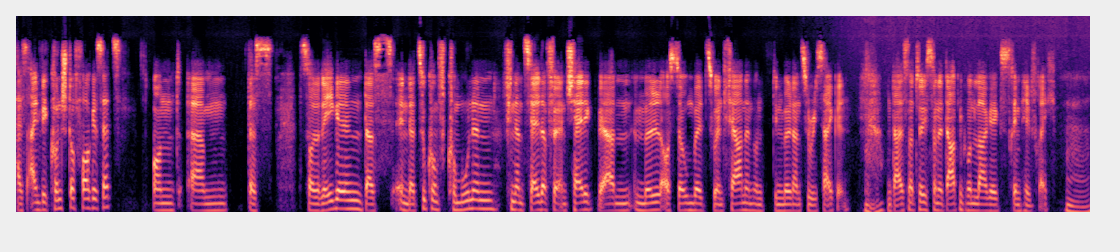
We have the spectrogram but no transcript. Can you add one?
heißt Einweg-Kunststoffvorgesetz. Und ähm, das soll regeln, dass in der Zukunft Kommunen finanziell dafür entschädigt werden, Müll aus der Umwelt zu entfernen und den Müll dann zu recyceln. Mhm. Und da ist natürlich so eine Datengrundlage extrem hilfreich. Mhm.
